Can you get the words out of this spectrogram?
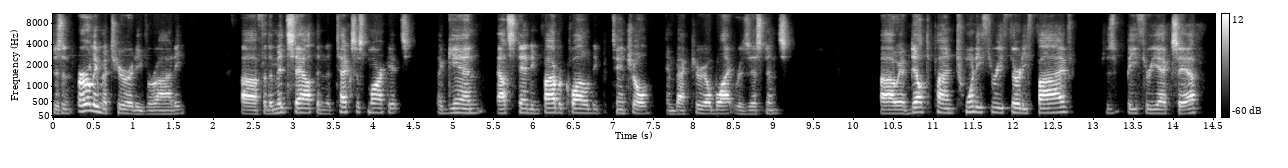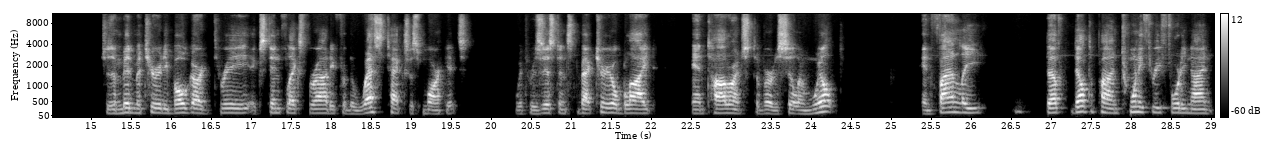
is an early maturity variety uh, for the Mid-South and the Texas markets. Again, outstanding fiber quality potential and bacterial blight resistance. Uh, we have Deltapine 2335, which is B3XF, which is a mid-maturity Bollgard 3 XtendFlex variety for the West Texas markets with resistance to bacterial blight and tolerance to verticillium wilt. And finally, Deltapine 2349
